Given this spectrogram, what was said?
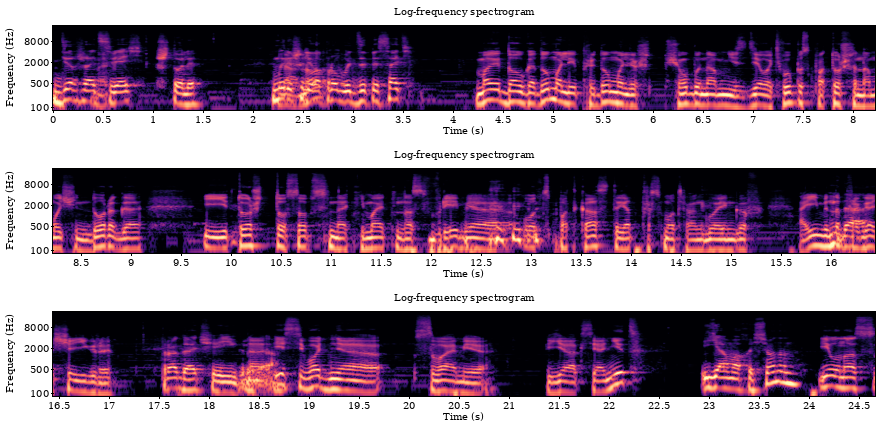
держать связь, что ли. Мы решили попробовать записать мы долго думали, придумали, почему бы нам не сделать выпуск про то, что нам очень дорого, и то, что, собственно, отнимает у нас время от подкаста и от просмотра ангоингов, а именно да. про гача игры. Про гача игры, да. И сегодня с вами я, Ксионит. Я Маха Сёнэн. И у нас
